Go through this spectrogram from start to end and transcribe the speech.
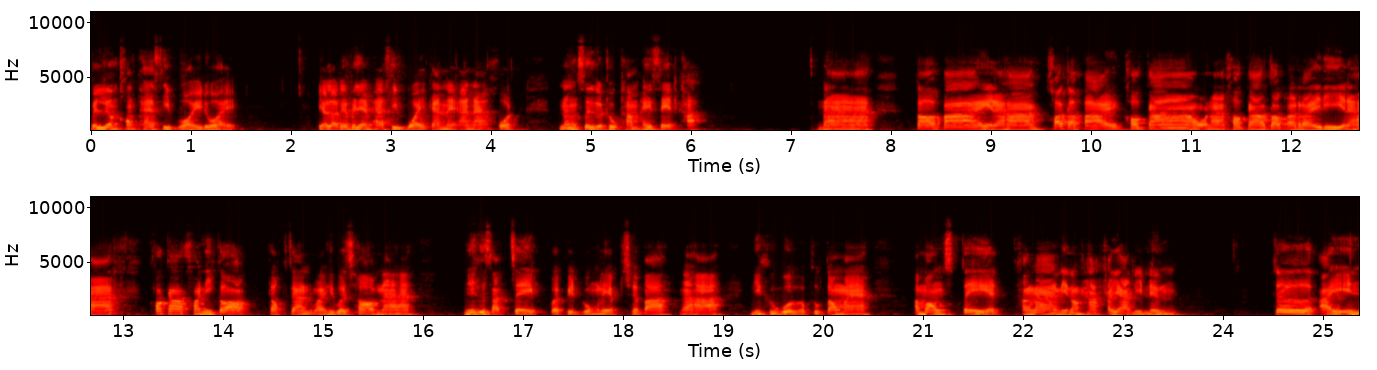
เป็นเรื่องของ passive voice ด้วย ดี๋ยวเราได้ไปเรียน passive voice กันในอนาคต หนังสือถูกทำให้เสร็จค่ะนะต่อไปนะคะ ข้อต่อไปข้อ9นะข้อ 9 ตอบอะไรดีนะคะ ข้อ 9 ข้อนี้ก็ดอกจันไว้ที่เบิร์ดชอบนะ นี่คือ subject เปิดปิดวงเล็บใช่ปะนะคะ นี่คือ verb ถูกต้องไหม among state ข้างหน้านี้ต้องหาขยะนิดนึง เจอ ing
